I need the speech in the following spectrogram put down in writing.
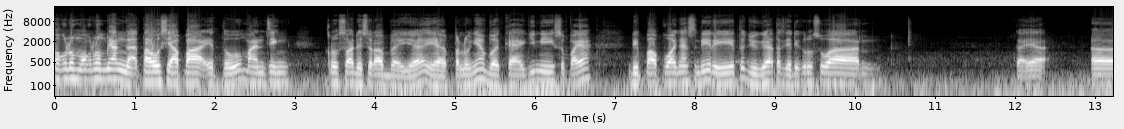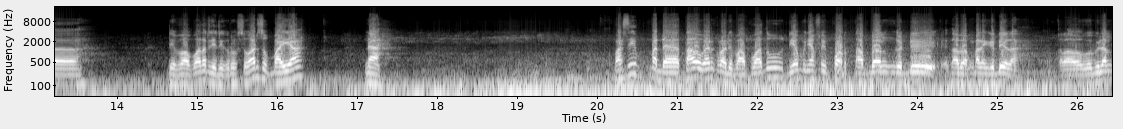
oknum-oknum yang nggak tahu siapa itu mancing kerusuhan di Surabaya ya perlunya buat kayak gini supaya di Papuanya sendiri itu juga terjadi kerusuhan kayak uh, di Papua terjadi kerusuhan supaya nah pasti pada tahu kan kalau di Papua tuh dia punya freeport tabang gede tabang paling gede lah. Kalau gue bilang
